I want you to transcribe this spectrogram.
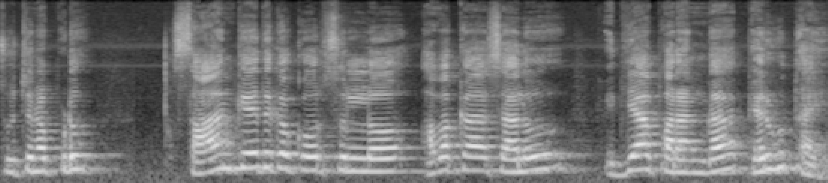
చూచినప్పుడు సాంకేతిక కోర్సుల్లో అవకాశాలు విద్యాపరంగా పెరుగుతాయి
